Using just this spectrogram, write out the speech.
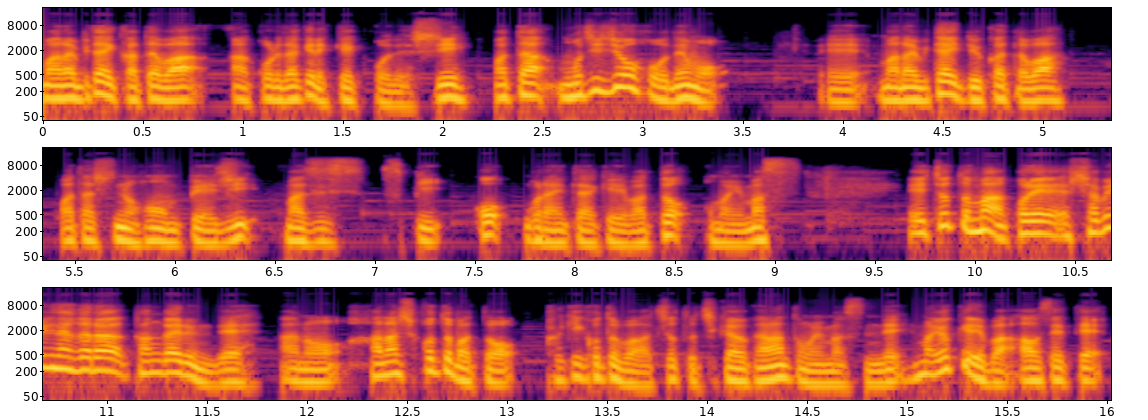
学びたい方は、あこれだけで結構ですし、また文字情報でも、えー学びたいという方は、私のホームページ、マジスピをご覧いただければと思います。えーちょっとまあ、これ喋りながら考えるんで、あの、話し言葉と書き言葉はちょっと違うかなと思いますんで、まあ、よければ合わせて、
